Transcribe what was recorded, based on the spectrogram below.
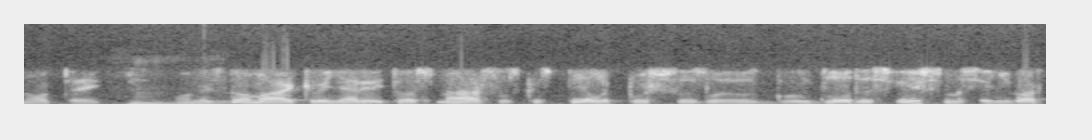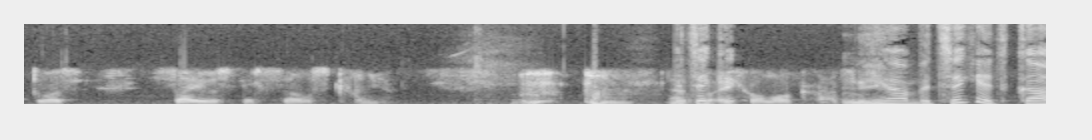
noteikt. Mm. Un es domāju, ka viņi arī tos mēslus, kas pielipuši uz, uz gludas virsmas, viņi var tos sajust ar savu skaņu. cik, jā, bet sakiet, kā,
